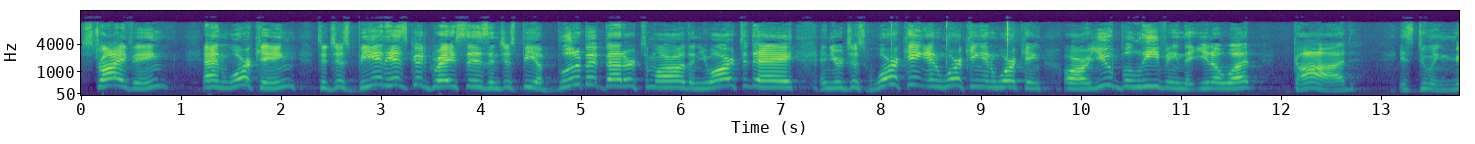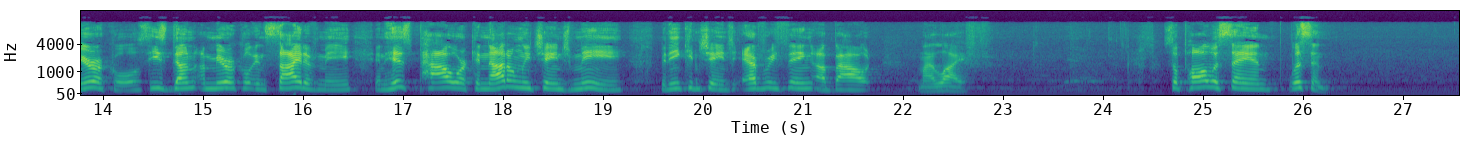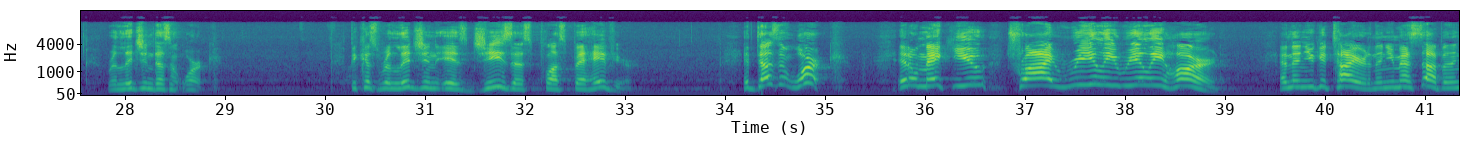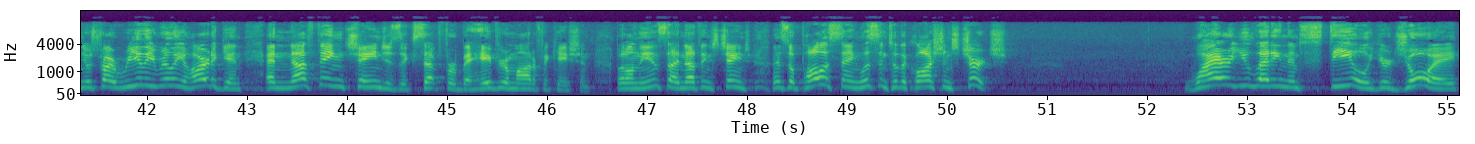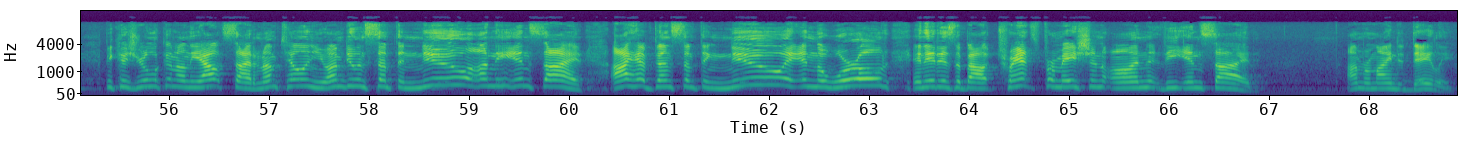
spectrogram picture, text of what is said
striving and working to just be in His good graces and just be a little bit better tomorrow than you are today, and you're just working and working and working? Or are you believing that, you know what? God is doing miracles. He's done a miracle inside of me, and His power can not only change me, but He can change everything about my life. So Paul was saying, listen, religion doesn't work. Because religion is Jesus plus behavior. It doesn't work. It'll make you try really, really hard. And then you get tired, and then you mess up, and then you'll try really, really hard again, and nothing changes except for behavioral modification. But on the inside, nothing's changed. And so Paul is saying, listen to the Colossians church. Why are you letting them steal your joy because you're looking on the outside? And I'm telling you, I'm doing something new on the inside. I have done something new in the world, and it is about transformation on the inside. I'm reminded daily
